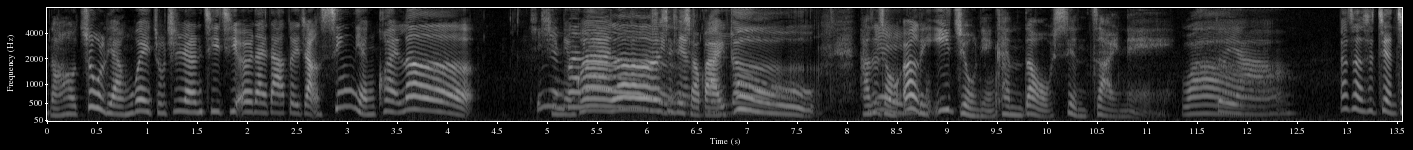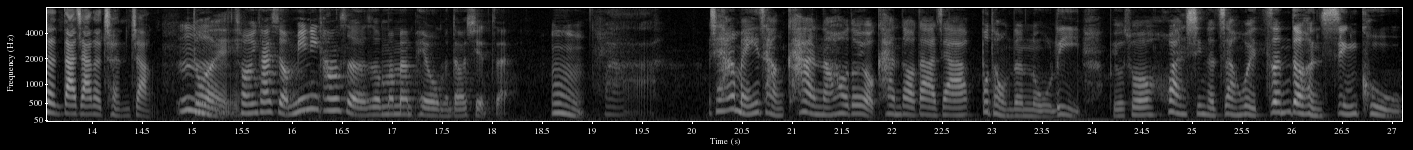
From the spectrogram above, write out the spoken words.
然后祝两位主持人七七二代大队长新年快乐！新年快乐！谢谢小白兔，他是从耶二零一九年看到现在呢。哇，对呀、那真的是见证大家的成长。嗯，对从一开始有 mini concert 的时候，慢慢陪我们到现在。嗯，哇，而且他每一场看，然后都有看到大家不同的努力，比如说换新的站位真的很辛苦。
